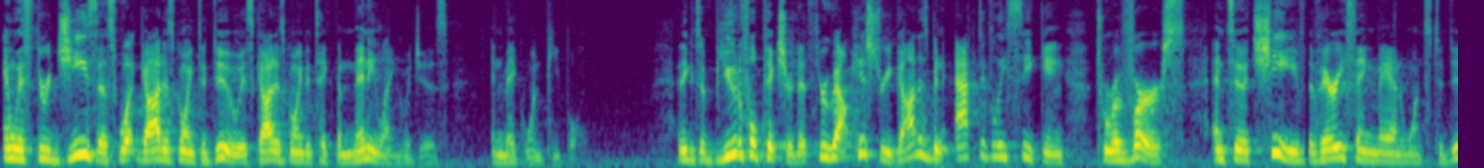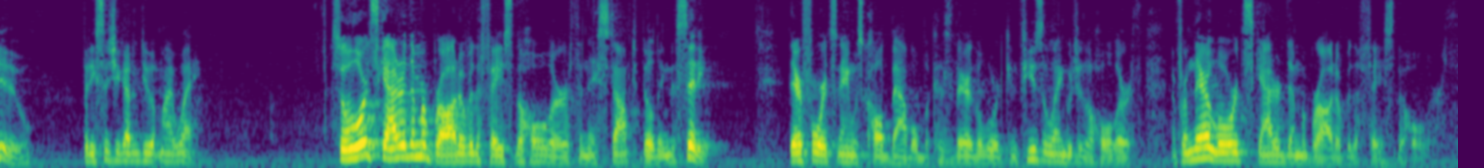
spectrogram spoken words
And with through Jesus, what God is going to do is God is going to take the many languages and make one people. I think it's a beautiful picture that throughout history, God has been actively seeking to reverse and to achieve the very thing man wants to do. But he says, You got to do it my way. So the Lord scattered them abroad over the face of the whole earth, and they stopped building the city. Therefore, its name was called Babel, because there the Lord confused the language of the whole earth. And from there, the Lord scattered them abroad over the face of the whole earth.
